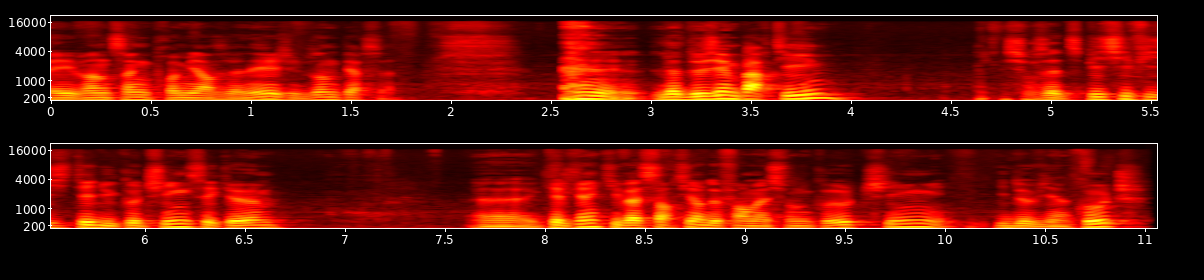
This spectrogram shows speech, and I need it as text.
25 premières années, j'ai besoin de personne. La deuxième partie, sur cette spécificité du coaching, c'est que euh, quelqu'un qui va sortir de formation de coaching, il devient coach,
